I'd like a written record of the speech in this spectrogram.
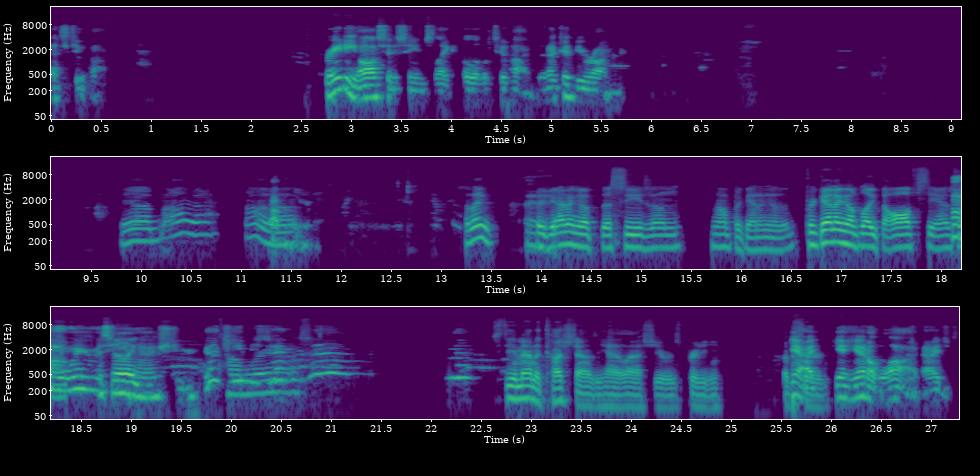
That's too high. Brady also seems like a little too high, but I could be wrong. Yeah, I, I don't know. I think beginning of the season, not beginning of the beginning of like the off season. Oh, where was he like last year? Yeah, Tom keep his- Brady was- Just the amount of touchdowns he had last year was pretty Yeah, I- absurd. yeah, he had a lot. I just,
